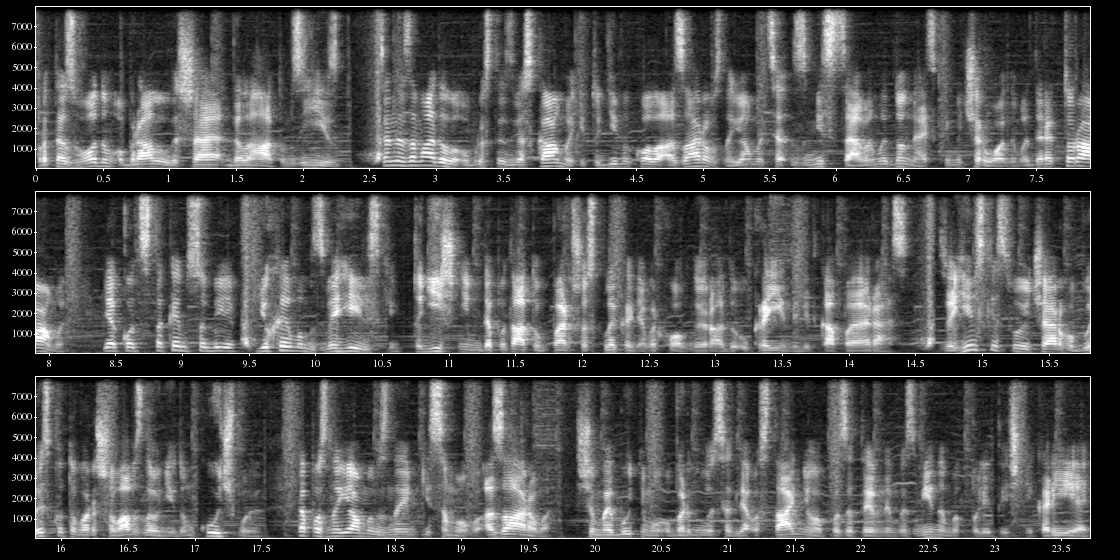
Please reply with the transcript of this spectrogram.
Проте згодом обрали лише делегатом з'їзду. Це не завадило обрости зв'язками, і тоді Микола Азаров знайомиться з місцевими донецькими червоними директорами, як от з таким собі Юхимом Звягільським, тодішнім депутатом першого скликання Верховної Ради України від КПРС. Звягільський, в свою чергу, близько товаришував з Леонідом Кучмою та познайомив з ним і самого Азарова, що в майбутньому обернулося для останнього позитивними змінами в політичній кар'єрі.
